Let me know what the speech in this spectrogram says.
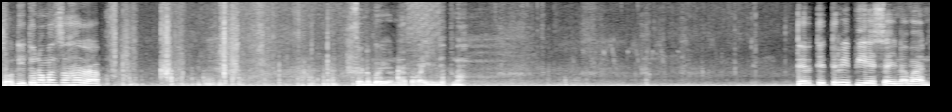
so dito naman sa harap Saan na ba yun? Napakainit na. 33 PSI naman.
